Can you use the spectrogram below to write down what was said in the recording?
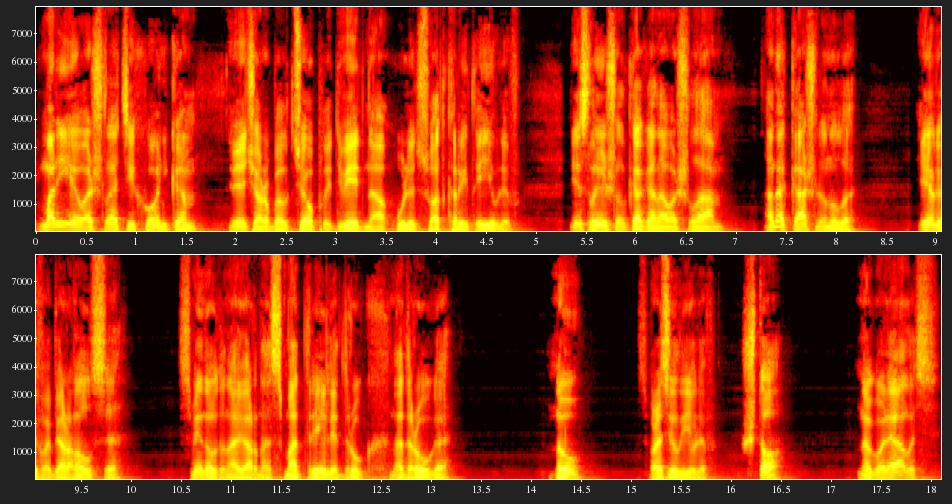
Мария вошла тихонько. Вечер был теплый, дверь на улицу открыта. Ивлев не слышал, как она вошла. Она кашлянула. Ивлев обернулся. С минуты, наверное, смотрели друг на друга. «Ну?» — спросил Ивлев. «Что?» «Нагулялась?»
